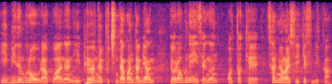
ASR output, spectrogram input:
이 믿음으로라고 하는 이 표현을 붙인다고 한다면 여러분의 인생은 어떻게 설명할 수 있겠습니까?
